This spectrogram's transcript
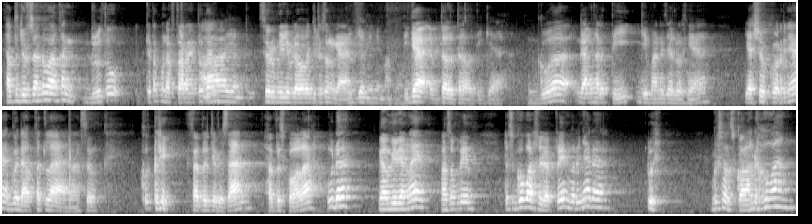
satu jurusan doang kan dulu tuh kita pendaftaran itu kan ah, yang suruh milih berapa jurusan kan? tiga minimal. Tiga, betul betul tiga. Gue nggak ngerti gimana jalurnya. Ya syukurnya gue dapet lah langsung. Gue klik satu jurusan, satu sekolah, udah ngambil yang lain masuk print terus gue pas udah print baru nyadar duh gue satu sekolah doang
